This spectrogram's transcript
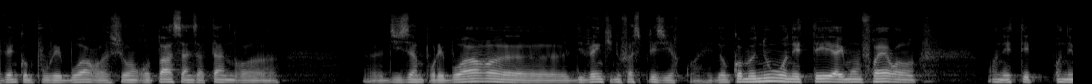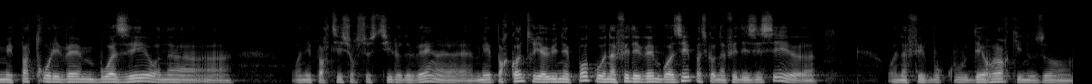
vins qu'on pouvait boire euh, sur un repas sans attendre euh, 10 euh, ans pour les boire, euh, des vins qui nous fassent plaisir. Et donc comme nous, on était, avec mon frère, on n'aimait pas trop les vins boisés, on, a, on est parti sur ce style de vin. mais par contre, il y a eu une époque où on a fait des vins boisés parce qu'on a fait des essais. on a fait beaucoup d'erreurs qui nous ont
